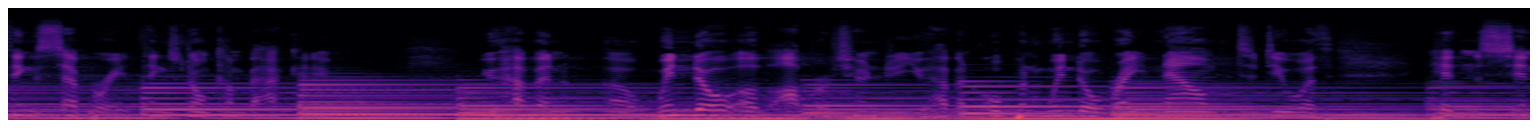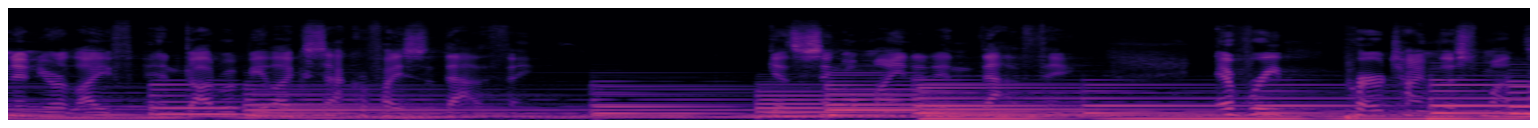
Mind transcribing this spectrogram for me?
things separate, things don't come back anymore. You have an, a window of opportunity. You have an open window right now to deal with hidden sin in your life, and God would be like, sacrifice that thing. Get single minded in that thing. Every prayer time this month,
